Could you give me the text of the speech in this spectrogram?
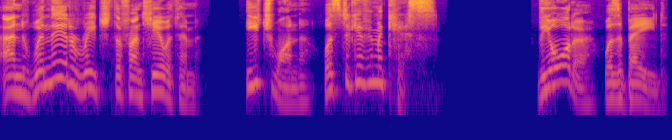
And when they had reached the frontier with him, each one was to give him a kiss. The order was obeyed.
